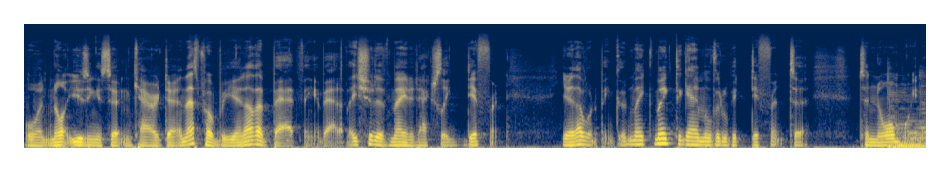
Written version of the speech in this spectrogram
or not using a certain character, and that's probably another bad thing about it. They should have made it actually different. You know, that would have been good. Make make the game a little bit different to to normal. You know,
